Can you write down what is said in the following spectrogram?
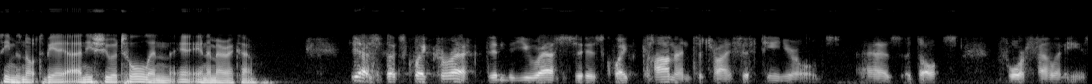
seems not to be an issue at all in in America. Yes, that's quite correct. In the U.S., it is quite common to try 15 year olds as adults for felonies.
